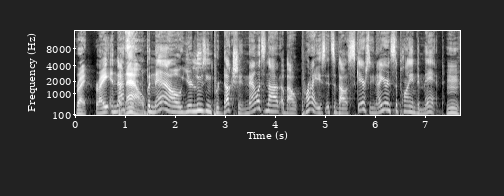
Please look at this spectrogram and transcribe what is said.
Right. Right. And that's now- but now you're losing production. Now it's not about price, it's about scarcity. Now you're in supply and demand. Mm.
